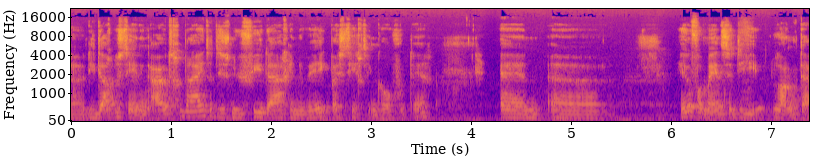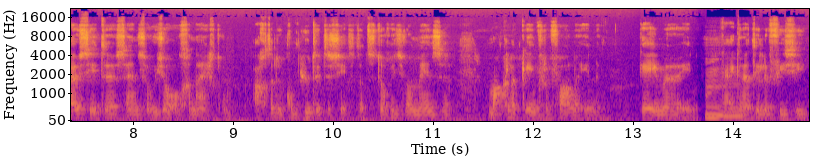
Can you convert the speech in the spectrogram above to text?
uh, die dagbesteding uitgebreid. Dat is nu vier dagen in de week bij Stichting Go En heel veel mensen die lang thuis zitten, zijn sowieso al geneigd om achter de computer te zitten. Dat is toch iets waar mensen makkelijk in vervallen in gamen, in mm. kijken naar televisie.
